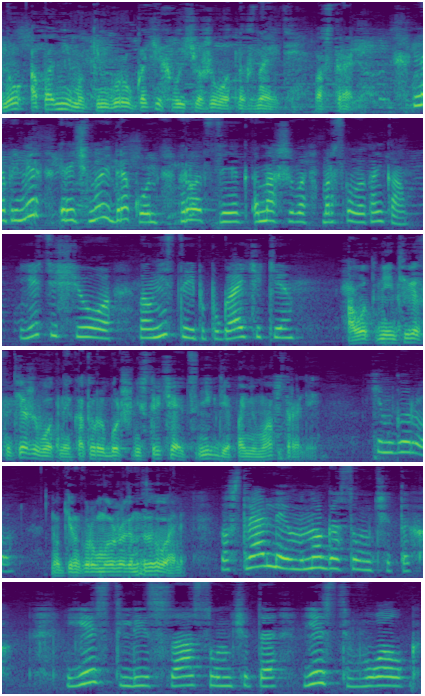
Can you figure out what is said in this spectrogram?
Ну, а помимо кенгуру, каких вы еще животных знаете в Австралии? Например, речной дракон, родственник нашего морского конька. Есть еще волнистые попугайчики. А вот мне интересны те животные, которые больше не встречаются нигде, помимо Австралии. Кенгуру. Ну, кенгуру мы уже называли. В Австралии много сумчатых. Есть лиса сумчатая, есть волк,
